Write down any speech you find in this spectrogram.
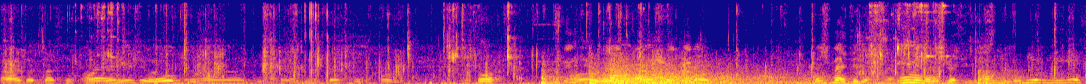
А это досуг. А я вижу, оп, досуг. Что? Нашмяй тебе. Именно нашмяй тебе. Там турнирный есть.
